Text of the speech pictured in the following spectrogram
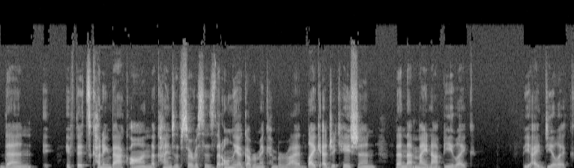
then if it's cutting back on the kinds of services that only a government can provide, like education, then that might not be like the idyllic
